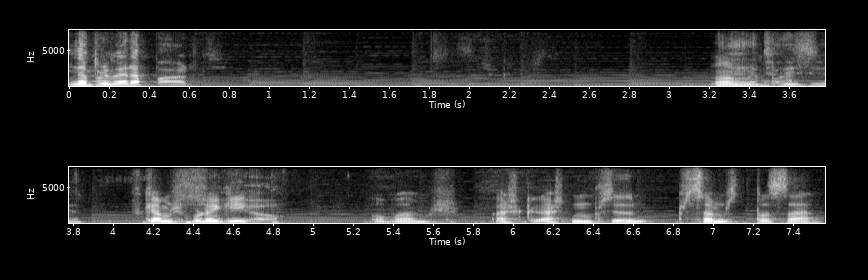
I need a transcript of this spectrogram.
Na primeira parte. Não há É, muito a dizer. Ficamos por aqui? Ou vamos? Acho que, acho que não precisa, precisamos de passar.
